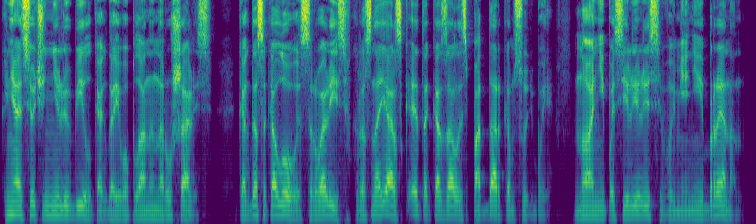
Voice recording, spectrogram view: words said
Князь очень не любил, когда его планы нарушались. Когда Соколовы сорвались в Красноярск, это казалось подарком судьбы. Но они поселились в имении Бреннан.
